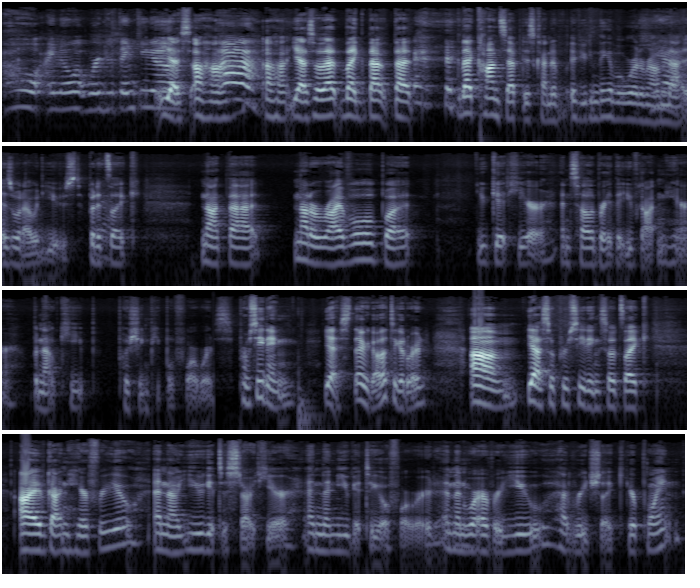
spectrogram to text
Oh, I know what word you're thinking of. Yes, uh huh, Ah! uh huh. Yeah, so that like that that that concept is kind of if you can think of a word around Yeah. that is what I would use. But it's like not that not a rival, but you get here and celebrate that you've gotten here, but now keep pushing people forwards. Proceeding. Yes, there you go. That's a good word. Um, yeah, so proceeding. So it's like I've gotten here for you, and now you get to start here, and then you get to go forward, and then wherever you have reached like your point,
